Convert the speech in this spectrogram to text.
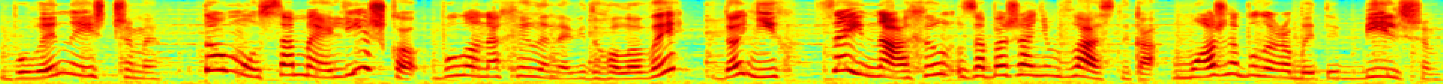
були нижчими. Тому саме ліжко було нахилене від голови до ніг. Цей нахил, за бажанням власника, можна було робити більшим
